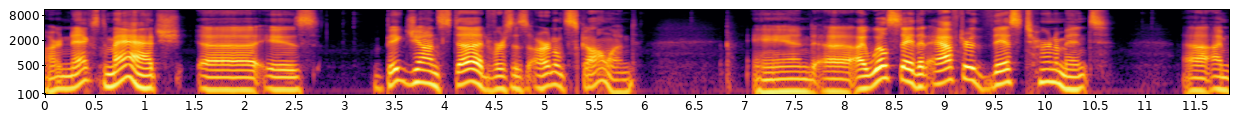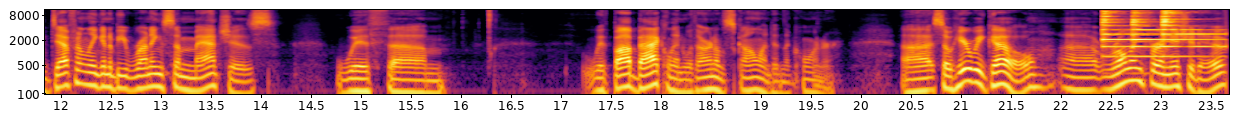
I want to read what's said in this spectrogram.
our next match uh, is Big John Studd versus Arnold Skaaland. And uh, I will say that after this tournament, uh, I'm definitely going to be running some matches with. Um, with Bob Backlund with Arnold Skaaland in the corner. Uh, so here we go, uh, rolling for initiative,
